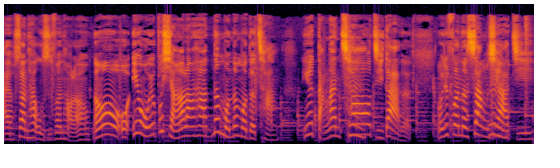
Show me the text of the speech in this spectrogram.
哎呦，算它五十分好了。然后我因为我又不想要让它那么那么的长，因为档案超级大的，我就分了上下集，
